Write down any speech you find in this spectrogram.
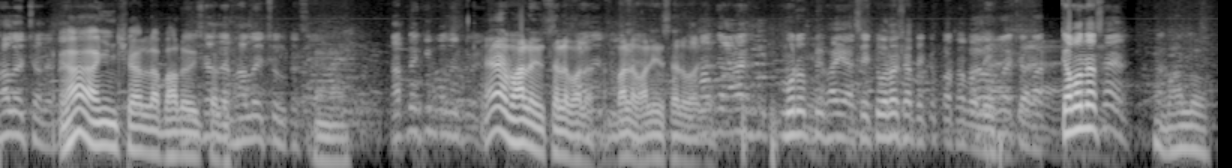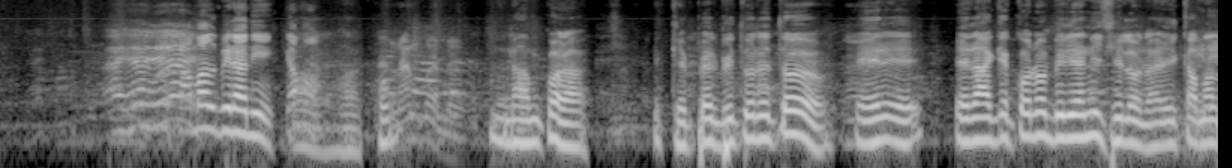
ভালোই চলে? হ্যাঁ ইনশাল্লাহ ভালোই চলে। ভালোই চলতেছে। হ্যাঁ। আপনি কি বলেন? হ্যাঁ ভালো ইনশাল্লাহ ভালো। ভালো ভালো ইনশাল্লাহ ভালো। আমাদের আরেক মুরব্বী ভাই আছে একটু ওনার সাথে একটু কথা বলি। কেমন আছেন? ভালো। কামাল বিরিয়ানি কেমন? নাম করা। ক্যাম্পের ভিতরে তো এর এর আগে কোনো বিরিয়ানি ছিল না এই কামাল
